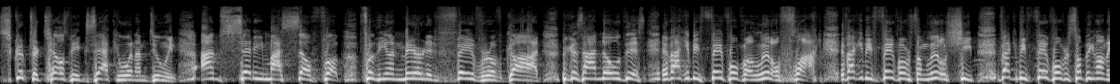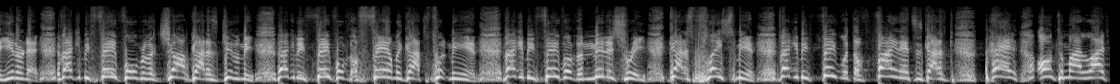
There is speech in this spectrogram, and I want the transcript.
Scripture tells me exactly what I'm doing. I'm setting myself up for the unmerited favor of God because I know this. If I can be faithful over a little flock, if I can be faithful over some little sheep, if I can be faithful over something on the internet, if I can be faithful over the job God has given me, if I can be faithful over the family God's put me in, if I can be faithful over the ministry God has placed me in, if I can be faithful with the finances God has paid onto my life,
